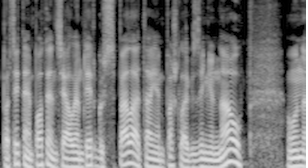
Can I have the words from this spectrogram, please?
Par citiem potenciāliem tirgus spēlētājiem pašlaik ziņu nav. Un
